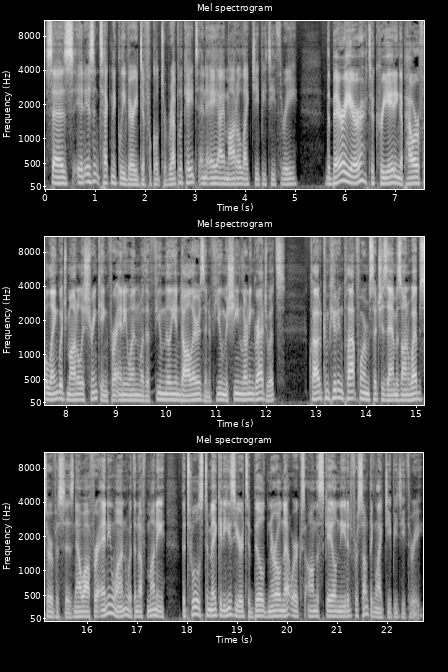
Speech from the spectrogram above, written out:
says it isn't technically very difficult to replicate an AI model like GPT 3. The barrier to creating a powerful language model is shrinking for anyone with a few million dollars and a few machine learning graduates. Cloud computing platforms such as Amazon Web Services now offer anyone with enough money the tools to make it easier to build neural networks on the scale needed for something like GPT 3.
